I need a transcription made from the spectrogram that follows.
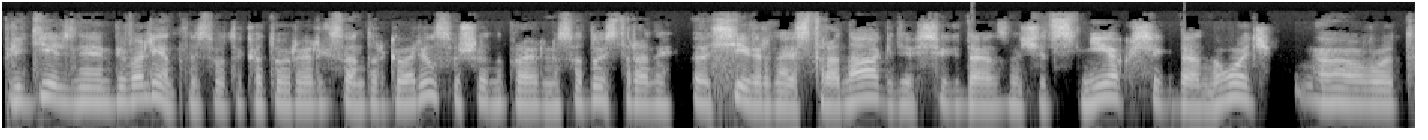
предельная амбивалентность, вот, о которой Александр говорил совершенно правильно. С одной стороны, э, северная страна, где всегда, значит, снег, всегда ночь. А вот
